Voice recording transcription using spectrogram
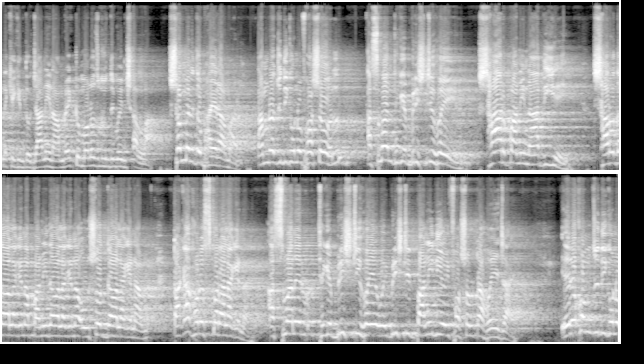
অনেকে কিন্তু জানি না, আমরা একটু মনোযোগ দিব ইনশাল্লাহ সম্মানিত ভাইরা আমার, আমরা যদি কোনো ফসল আসমান থেকে বৃষ্টি হয়ে সার পানি না দিয়ে সারও দেওয়া লাগে না, পানি দেওয়া লাগে না, ঔষধ দেওয়া লাগে না, টাকা খরচ করা লাগে না, আসমানের থেকে বৃষ্টি হয়ে ওই বৃষ্টির পানি দিয়ে ওই ফসলটা হয়ে যায়, এরকম যদি কোনো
